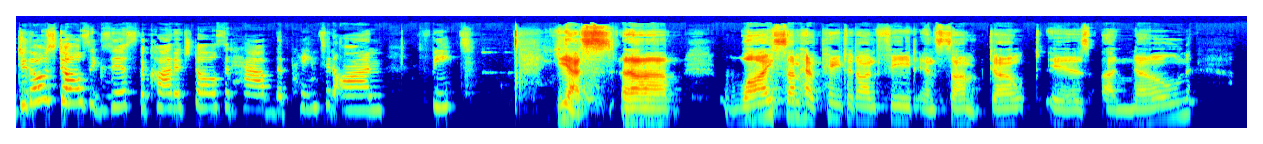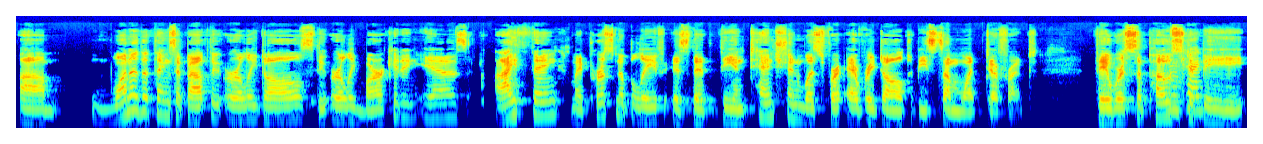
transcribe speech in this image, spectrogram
do those dolls exist? The cottage dolls that have the painted on feet. Yes. Uh, why some have painted on feet and some don't is unknown. Um, one of the things about the early dolls, the early marketing is, I think my personal belief is that the intention was for every doll to be somewhat different. They were supposed okay. to be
